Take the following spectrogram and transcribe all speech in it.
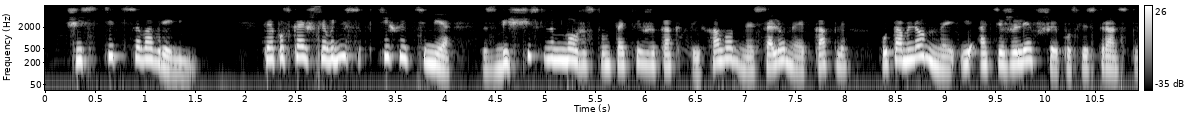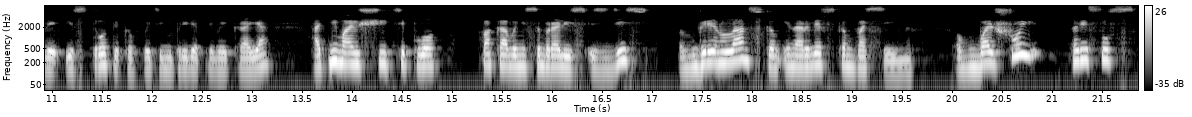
— частица во времени. Ты опускаешься вниз в тихой тьме с бесчисленным множеством таких же, как ты. Холодная, соленая капля, утомленная и отяжелевшая после странствия из тропиков в эти неприветливые края, отнимающие тепло, пока вы не собрались здесь, в гренландском и норвежском бассейнах, в большой ресурс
